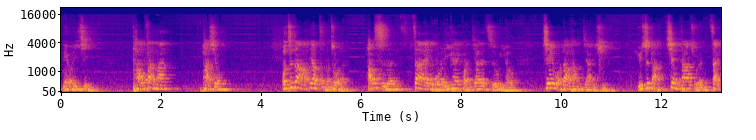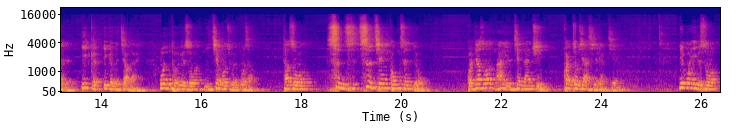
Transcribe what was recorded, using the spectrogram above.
没有力气。讨饭吗？怕羞。我知道要怎么做了，好使人在我离开管家的职务以后，接我到他们家里去。于是把欠他主人债的人一个一个的叫来，问头一个说：“你欠我主人多少？”他说：“四四四千公升油。”管家说：“拿你的欠单去，快坐下写两千。”又问一个说：“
